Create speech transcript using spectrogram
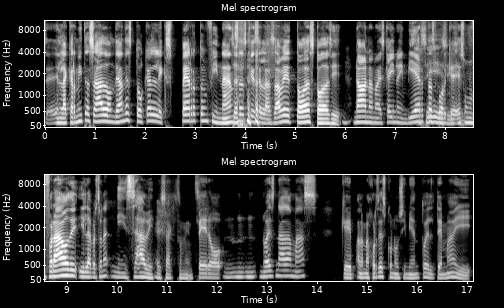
en la carnita asada donde andes toca el experto en finanzas que se las sabe todas, todas y no, no, no, es que ahí no inviertas porque es un fraude y la persona ni sabe. Exactamente. Pero no es nada más que a lo mejor desconocimiento del tema y,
